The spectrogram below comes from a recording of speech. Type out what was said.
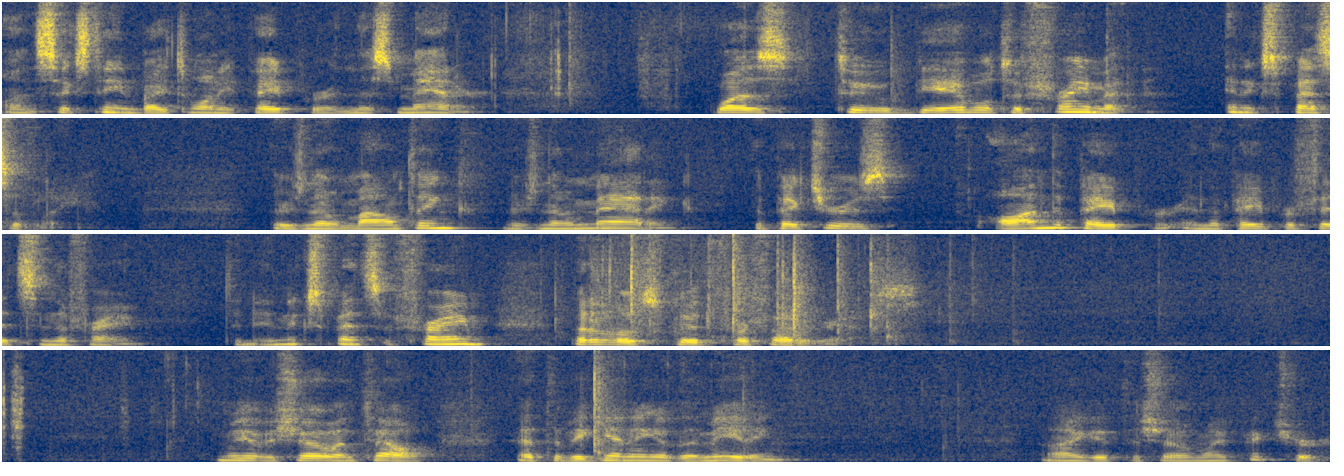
on 16 by 20 paper in this manner was to be able to frame it inexpensively. There's no mounting, there's no matting. The picture is on the paper and the paper fits in the frame. It's an inexpensive frame, but it looks good for photographs. We have a show and tell at the beginning of the meeting. and I get to show my picture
